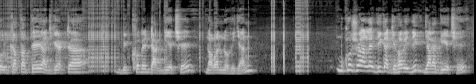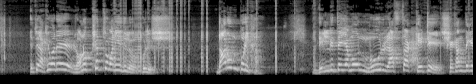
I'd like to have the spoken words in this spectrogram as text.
কলকাতাতে আজকে একটা বিক্ষোভের ডাক দিয়েছে নবান্ন অভিযান। মুখোশ আলায় দিক আর যেভাবেই দিক যারা দিয়েছে, এ তো একেবারে রণক্ষেত্র বানিয়ে দিল পুলিশ। দারুণ পরীক্ষা। দিল্লিতে যেমন মূল রাস্তা কেটে সেখান থেকে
